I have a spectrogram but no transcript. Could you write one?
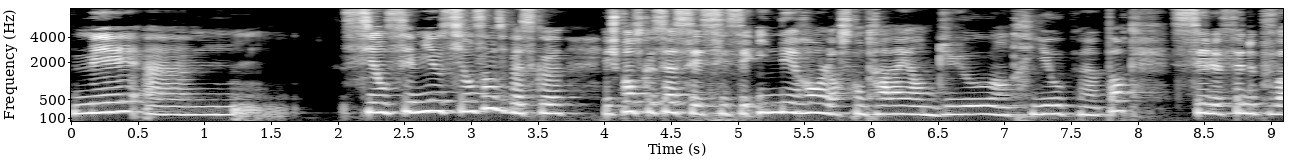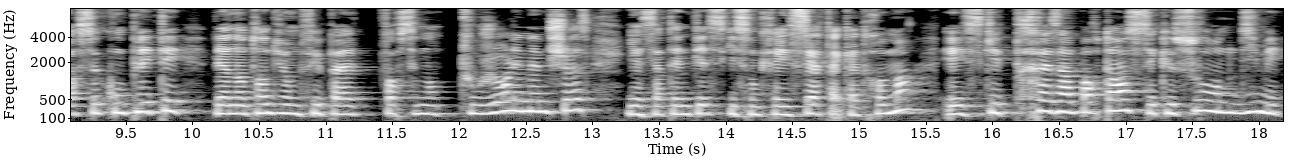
Mais euh, si on s'est mis aussi ensemble, c'est parce que, et je pense que ça c'est inhérent lorsqu'on travaille en duo, en trio, peu importe, c'est le fait de pouvoir se compléter. Bien entendu, on ne fait pas forcément toujours les mêmes choses. Il y a certaines pièces qui sont créées certes à quatre mains. Et ce qui est très important, c'est que souvent on nous dit mais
